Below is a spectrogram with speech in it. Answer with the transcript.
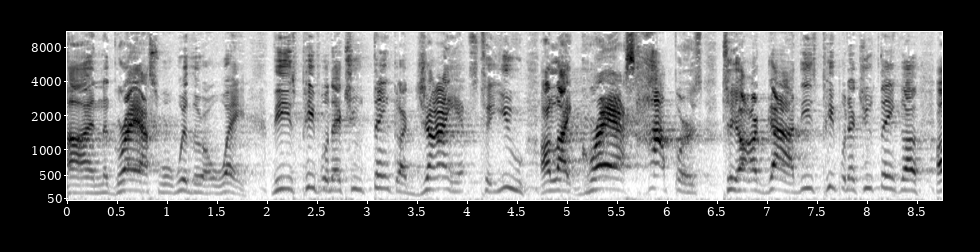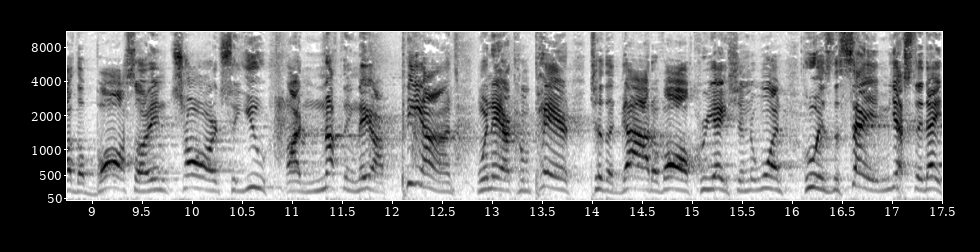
uh, and the grass will wither away. These people that you think are giants to you are like grasshoppers to our God. These people that you think are, are the boss or in charge to you are nothing. They are peons when they are compared to the God of all creation, the one who is the same yesterday,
